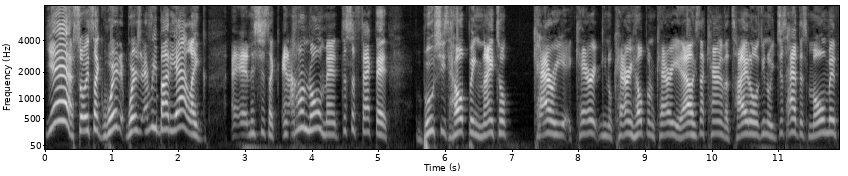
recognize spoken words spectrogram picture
Yeah, so it's like where where's everybody at? Like, and it's just like, and I don't know, man. Just the fact that Bushi's helping Naito carry carry you know carry help him carry it out. He's not carrying the titles. You know, he just had this moment.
